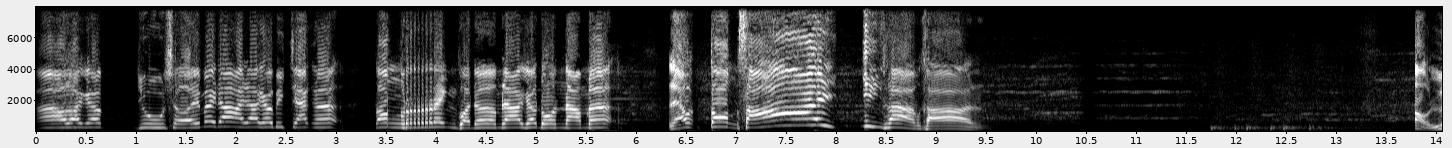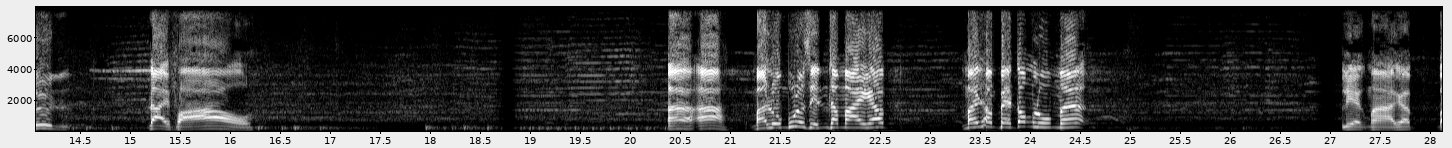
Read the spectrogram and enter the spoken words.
เอาละครับ อยู่เฉยไม่ได้แล้วครับบิ๊กแจ็คฮะ ต้องเร่งกว่าเดิมแล้วครับโดนนำฮะแล้วต้องซ้ายยิงข้ามคานเอ้าลื่นได้ฟาวอ่าอ่ามาลุมผู้ตัดสินทำไมครับ ไม่จำเป็นต้องลุมฮะเรียกมาครับใบ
